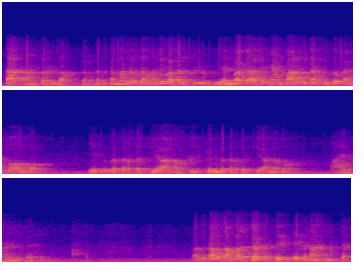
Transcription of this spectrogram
saya transfer di bank. Tapi sama tidak usah mendewakan berlebihan. Pada akhirnya yang paling kita butuhkan ke Allah, yaitu ketersediaan oksigen, ketersediaan apa? Air mani tadi. Tapi kalau sampai sudah gede, saya kena hijab.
